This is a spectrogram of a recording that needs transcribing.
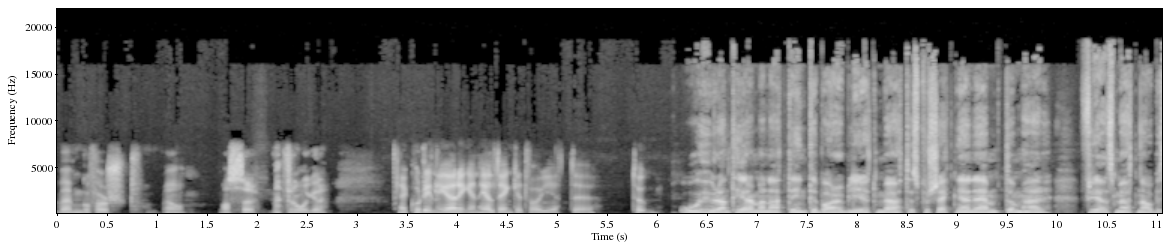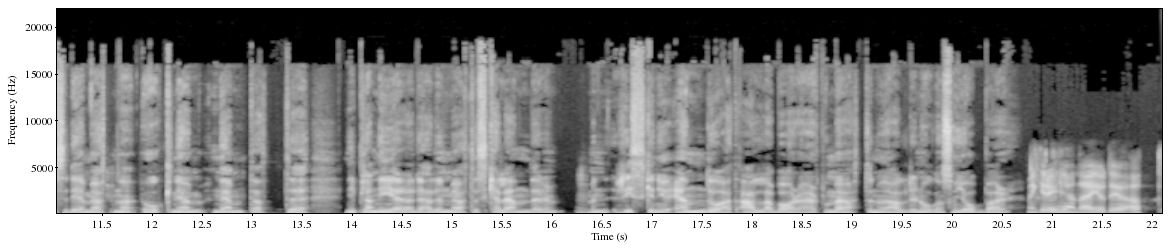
Vem går först? Ja, massor med frågor. Ja, koordineringen helt enkelt var jättetung. Och hur hanterar man att det inte bara blir ett mötesprojekt? Ni har nämnt de här fredagsmötena, ABCD-mötena, mm. och ni har nämnt att eh, ni planerade, hade en möteskalender. Mm. Men risken är ju ändå att alla bara är på möten och aldrig någon som jobbar. Men grejen är ju det att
